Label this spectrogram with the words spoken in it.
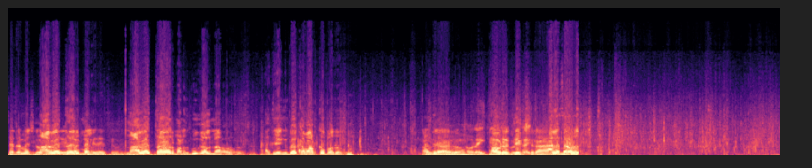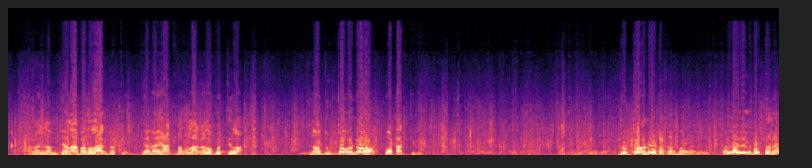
ಸರ್ ರಮೇಶ್ ನಾವೇ ತಯಾರು ನಾವೇ ತಯಾರು ಮಾಡೋದು ಗೂಗಲ್ ಮ್ಯಾಪ್ ಅದು ಹೆಂಗ್ ಬೇಕಾ ಮಾಡ್ಕೋಬಹುದು ಅದು. ಅವ್ರ ಅಧ್ಯಕ್ಷರ? ಆಮೇಲೆ ನಮ್ಮ ಜನ ಬದಲಾಗಬೇಕು. ಜನ ಯಾಕೆ ಬದಲಾಗಲ್ಲ ಗೊತ್ತಿಲ್ಲ. ನಾವು ದುಡ್ಡು ತಗೊಂಡು ಓಟ್ ಹಾಕ್ತೀವಿ. ದುಡ್ಡು ತಗೊಂಡು ಓಟ್ ಹಾಕೋದು ನಾವು. ಒಳ್ಳೆಯವ್ರು ಎಲ್ಲಿ ಬರ್ತಾರೆ?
